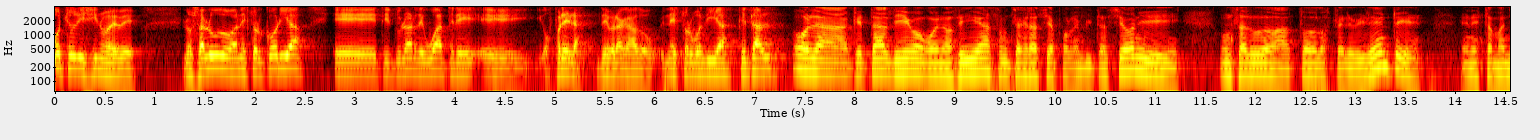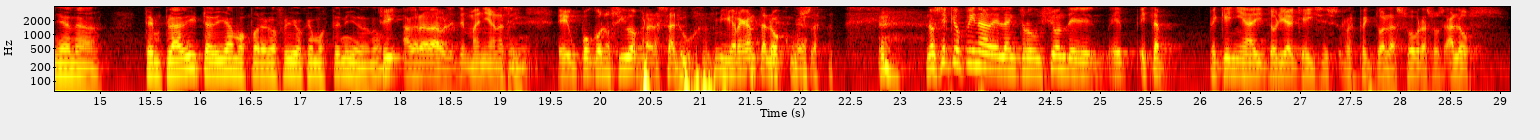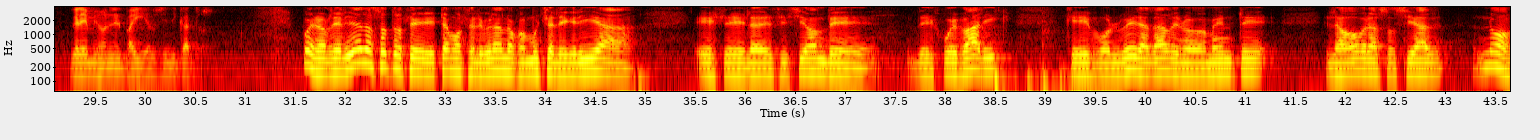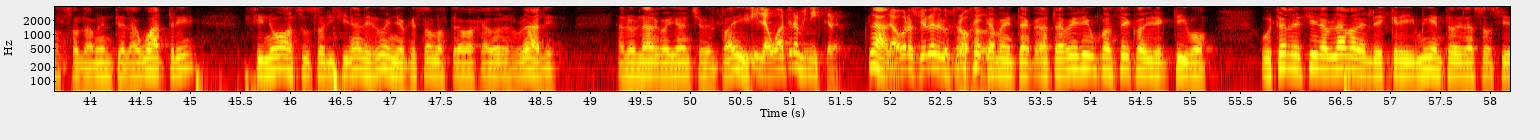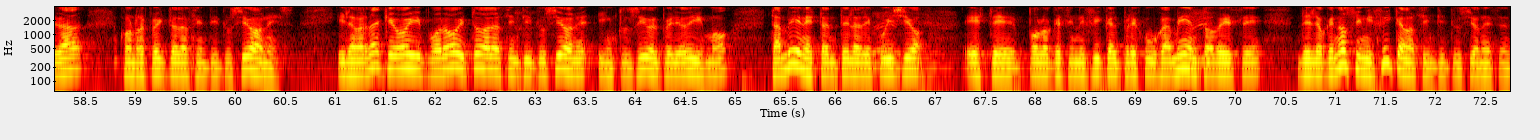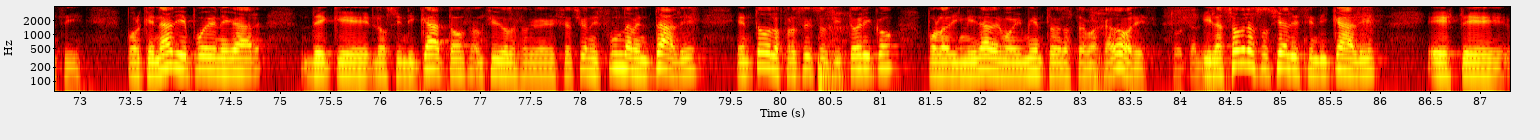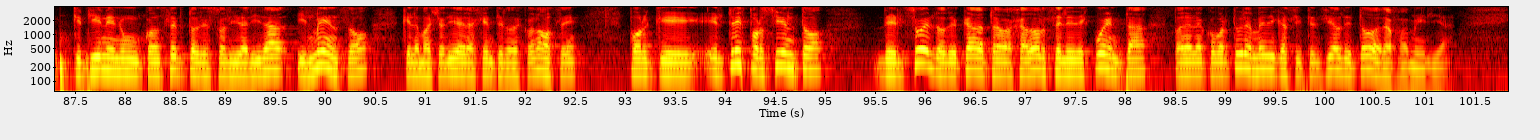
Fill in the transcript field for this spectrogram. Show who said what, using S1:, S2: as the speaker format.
S1: 819. Los saludo a Néstor Coria, eh, titular de Guatre eh, Osprela de Bragado. Néstor, buen día, ¿qué tal?
S2: Hola, ¿qué tal Diego? Buenos días, muchas gracias por la invitación y un saludo a todos los televidentes en esta mañana templadita, digamos, para los fríos que hemos tenido, ¿no?
S1: Sí, agradable, mañana sí. Eh, un poco nociva para la salud, mi garganta lo acusa. No sé qué opina de la introducción de esta pequeña editorial que hice respecto a las obras, a los gremios en el país, a los sindicatos.
S2: Bueno, en realidad nosotros eh, estamos celebrando con mucha alegría este, la decisión de, del juez Baric, que es volver a darle nuevamente la obra social, no solamente a la UATRE, sino a sus originales dueños, que son los trabajadores rurales, a lo largo y ancho del país.
S1: Sí, la UATRE administra.
S2: Claro.
S1: La obra social de los trabajadores.
S2: Lógicamente, a, a través de un consejo directivo. Usted recién hablaba del descreimiento de la sociedad con respecto a las instituciones. Y la verdad que hoy por hoy todas las instituciones, inclusive el periodismo, también está en tela de juicio este, por lo que significa el prejuzgamiento a veces de lo que no significan las instituciones en sí. Porque nadie puede negar de que los sindicatos han sido las organizaciones fundamentales en todos los procesos históricos por la dignidad del movimiento de los trabajadores.
S1: Totalmente.
S2: Y las obras sociales sindicales, este, que tienen un concepto de solidaridad inmenso, que la mayoría de la gente lo desconoce, porque el 3% del sueldo de cada trabajador se le descuenta para la cobertura médica asistencial de toda la familia.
